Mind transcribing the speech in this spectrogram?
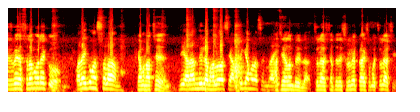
বেশ ভাই আসসালামু আলাইকুম। ওয়ালাইকুম আসসালাম। কেমন আছেন? জি আলহামদুলিল্লাহ ভালো আছি। আপনি কেমন আছেন ভাই? আছি আলহামদুলিল্লাহ। চলে আসছি আপনাদের শোরুমে প্রায় সময় চলে আসি।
